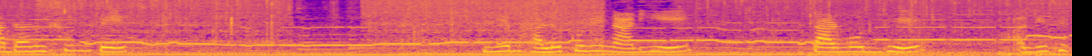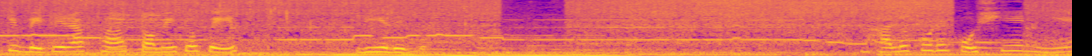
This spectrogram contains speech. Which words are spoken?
আদা রসুন পেস্ট দিয়ে ভালো করে নাড়িয়ে তার মধ্যে আগে থেকে বেটে রাখা টমেটো পেস্ট দিয়ে দেব। ভালো করে কষিয়ে নিয়ে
